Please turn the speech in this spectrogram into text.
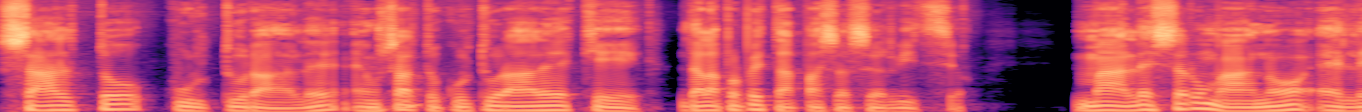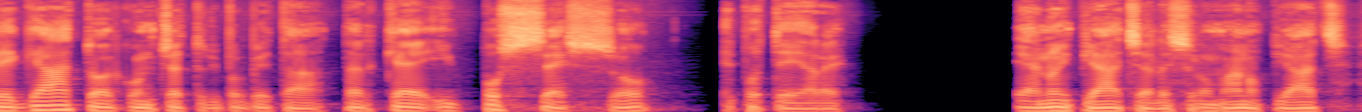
salto culturale, è un salto culturale che dalla proprietà passa al servizio, ma l'essere umano è legato al concetto di proprietà perché il possesso è potere e a noi piace, all'essere umano piace,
